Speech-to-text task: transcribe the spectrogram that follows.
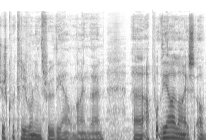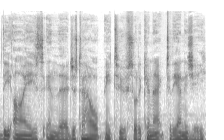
Just quickly running through the outline then. Uh, I put the highlights of the eyes in there just to help me to sort of connect to the energy.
